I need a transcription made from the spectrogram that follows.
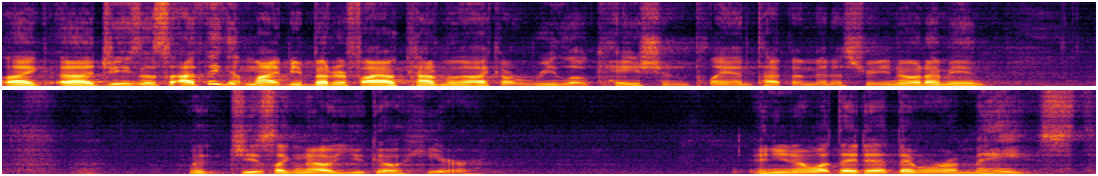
Like, uh, Jesus, I think it might be better if I kind of like a relocation plan type of ministry. You know what I mean? But Jesus like, no, you go here. And you know what they did? They were amazed.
